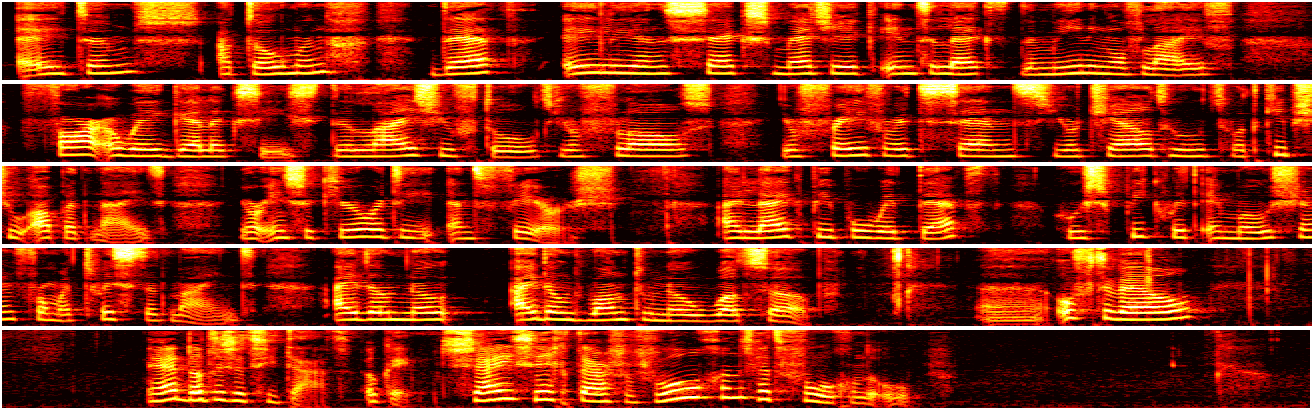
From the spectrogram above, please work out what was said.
atoms, atomen, death, aliens, sex, magic, intellect, the meaning of life, far away galaxies, the lies you've told, your flaws, your favorite scents, your childhood, what keeps you up at night, your insecurity and fears. I like people with depth who speak with emotion from a twisted mind. I don't know I don't want to know what's up. Uh, oftewel, hè, dat is het citaat. Oké, zij zegt daar vervolgens het volgende op.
